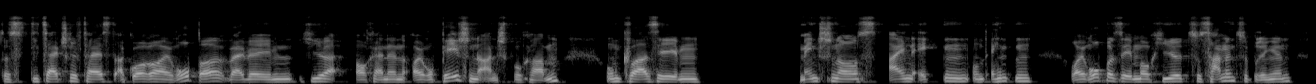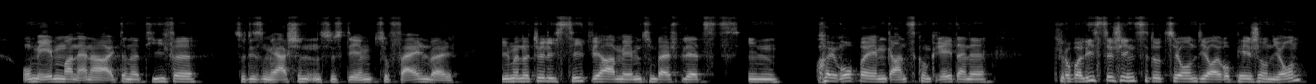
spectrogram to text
das, die Zeitschrift heißt Agora Europa, weil wir eben hier auch einen europäischen Anspruch haben, um quasi eben Menschen aus allen Ecken und Enden Europas eben auch hier zusammenzubringen um eben an einer Alternative zu diesem herrschenden System zu feilen, weil wie man natürlich sieht, wir haben eben zum Beispiel jetzt in Europa eben ganz konkret eine globalistische Institution, die Europäische Union,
